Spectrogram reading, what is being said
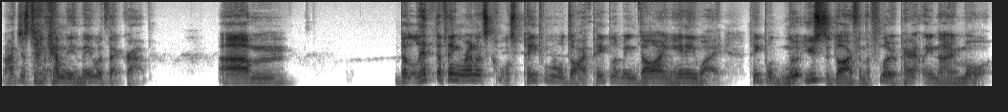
I just don't come near me with that crap. Um, but let the thing run its course. People will die. People have been dying anyway. People used to die from the flu. Apparently, no more.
